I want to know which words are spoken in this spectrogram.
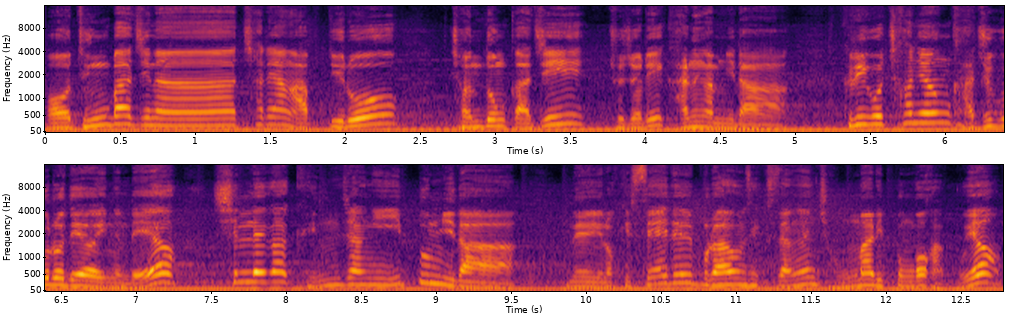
어, 등받이나 차량 앞뒤로 전동까지 조절이 가능합니다. 그리고 천연 가죽으로 되어 있는데요. 실내가 굉장히 이쁩니다. 네, 이렇게 새들 브라운 색상은 정말 이쁜 것 같고요.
